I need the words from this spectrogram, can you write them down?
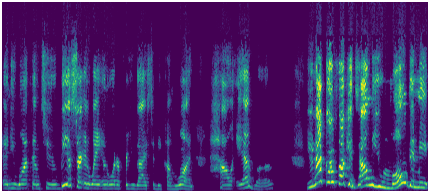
and you want them to be a certain way in order for you guys to become one. However, you're not gonna fucking tell me you molding me.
